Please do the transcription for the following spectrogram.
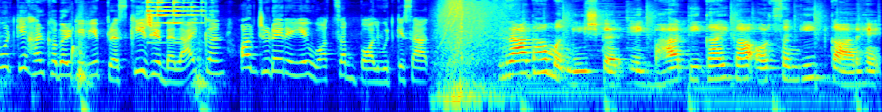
बॉलीवुड की हर खबर के लिए प्रेस कीजिए बेल आइकन और जुड़े रहिए व्हाट्सएप बॉलीवुड के साथ। राधा मंगेशकर एक भारतीय गायिका और संगीतकार हैं,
